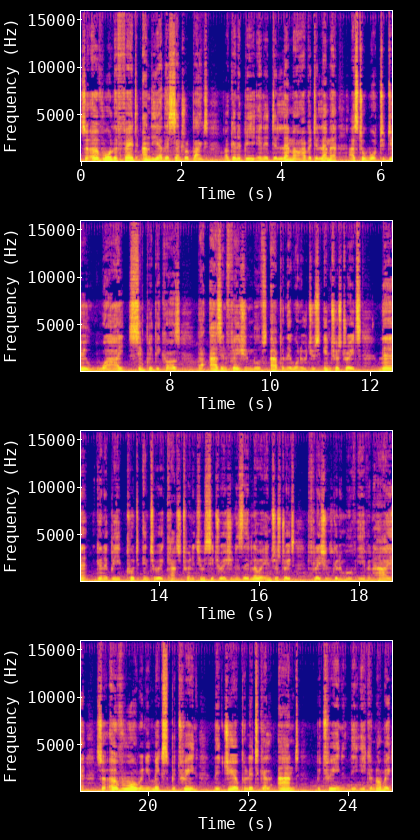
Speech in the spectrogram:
So overall, the Fed and the other central banks are going to be in a dilemma or have a dilemma as to what to do. Why? Simply because that as inflation moves up and they want to reduce interest rates, they're going to be put into a catch-22 situation. As they lower interest rates, inflation is going to move even higher. So overall, when you mix between the geopolitical and between the economic,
